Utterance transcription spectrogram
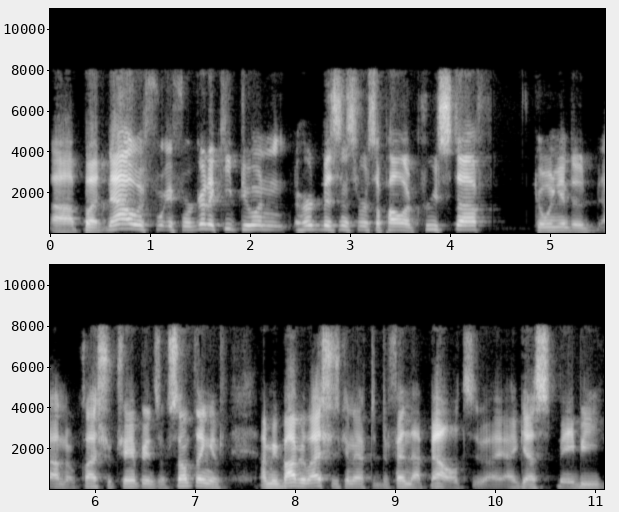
Uh, but now, if we're, if we're going to keep doing Hurt Business versus Apollo Crews stuff, going into I don't know Clash of Champions or something, if I mean Bobby Lashley's going to have to defend that belt, I, I guess maybe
